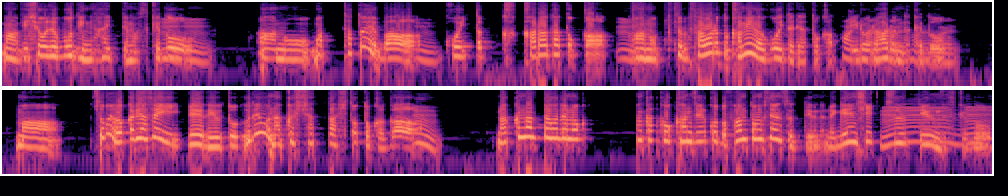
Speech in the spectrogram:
まあ、美少女ボディに入ってますけど、うんうん、あの、まあ、例えば、こういった体とか、あの、例えば触ると髪が動いたりだとかっていろいろあるんだけど、まあ、すごいわかりやすい例で言うと、腕をなくしちゃった人とかが、なくなった腕の感覚を感じること、ファントムセンスっていうんだね。原子痛って言うんですけど、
